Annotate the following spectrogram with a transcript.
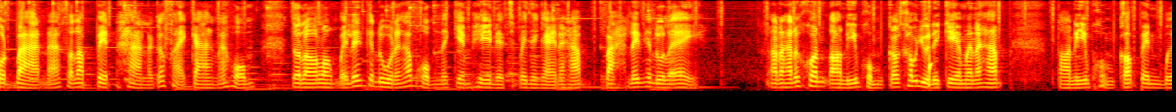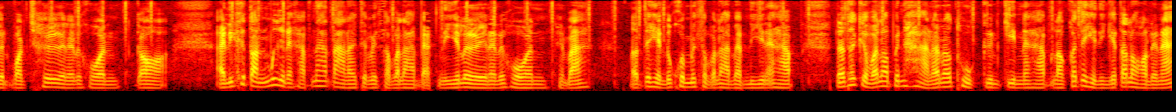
บทบาทนะสำหรับเป็ดห่านแล้วก็ฝ่ายกลางนะผมเดี๋ยวเราลองไปเล่นกันดูนะครับ ผมในเกมเพลย์เนี่ยจะเป็นยังไงนะครับไปเล่นกันดูเลยเอาละครับทุกคนตอนนี้ผมก็เข้ามาอยู่ในเกมแล้วนะครับ ตอนนี้ผมก็เป็นเบิร์ดวอชเชอร์นะทุกคนก็ อันนี้คือตอนมืดนะครับ หน้าตาเราจะเป็นสัประหลาดแบบนี้เลยนะทุกคนเห็นปะ เราจะเห็นทุกคนเป็นสัตว์ประหลาดแบบนี้นะครับ แล้วถ้าเกิดว่าเราเป็นห่านแล้วเราถูกกืนกินนะครับ เราก็จะเห็นอย่างเงี้ยตลอดเลยนะ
